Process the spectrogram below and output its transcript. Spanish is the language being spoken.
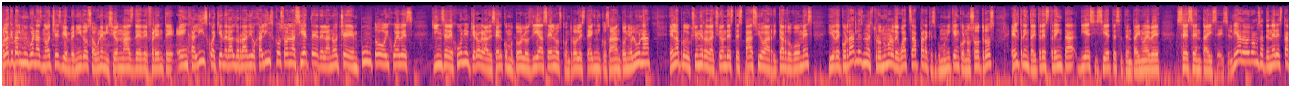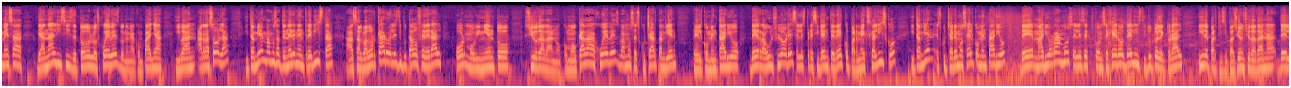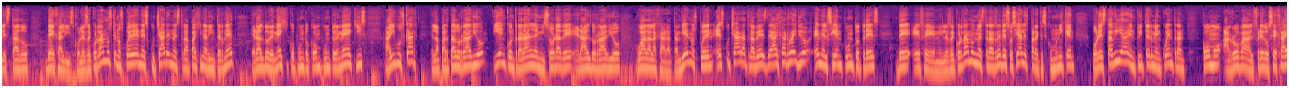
Hola, ¿qué tal? Muy buenas noches. Bienvenidos a una emisión más de De Frente en Jalisco, aquí en Heraldo Radio Jalisco. Son las 7 de la noche en punto, hoy jueves 15 de junio y quiero agradecer como todos los días en los controles técnicos a Antonio Luna, en la producción y redacción de este espacio a Ricardo Gómez y recordarles nuestro número de WhatsApp para que se comuniquen con nosotros el 3330 1779 66. El día de hoy vamos a tener esta mesa de análisis de todos los jueves donde me acompaña Iván Arrazola y también vamos a tener en entrevista a Salvador Caro, él es diputado federal por Movimiento Ciudadano. Como cada jueves vamos a escuchar también el comentario de Raúl Flores, él es presidente de Coparmex Jalisco, y también escucharemos el comentario de Mario Ramos, él es exconsejero del Instituto Electoral y de Participación Ciudadana del Estado de Jalisco. Les recordamos que nos pueden escuchar en nuestra página de internet heraldodemexico.com.mx, ahí buscar el apartado radio y encontrarán la emisora de Heraldo Radio Guadalajara. También nos pueden escuchar a través de iHeartRadio en el 100.3 FM. Y les recordamos nuestras redes sociales para que se comuniquen por esta vía. En Twitter me encuentran como arroba Alfredo Ceja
